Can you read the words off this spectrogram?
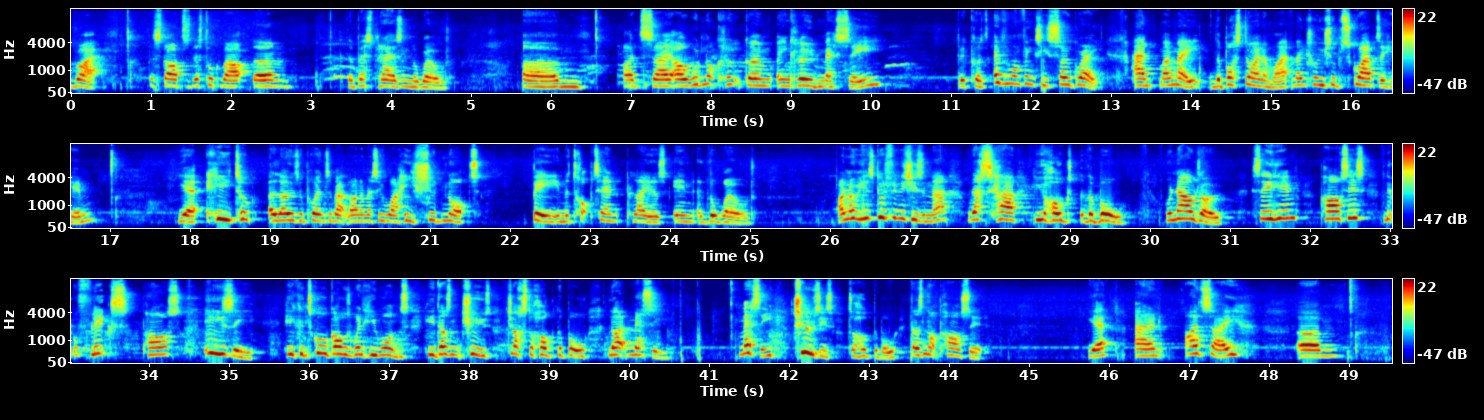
Right, for starters, let's talk about um, the best players in the world. Um, I'd say I would not include Messi because everyone thinks he's so great. And my mate, the Boss Dynamite, make sure you subscribe to him. Yeah, he took a loads of points about Lionel Messi why he should not be in the top 10 players in the world. I know he has good finishes in that, but that's how he hogs the ball. Ronaldo, see him? Passes, little flicks, pass, easy. He can score goals when he wants. He doesn't choose just to hog the ball like Messi. Messi chooses to hog the ball, does not pass it. Yeah, and I'd say um,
